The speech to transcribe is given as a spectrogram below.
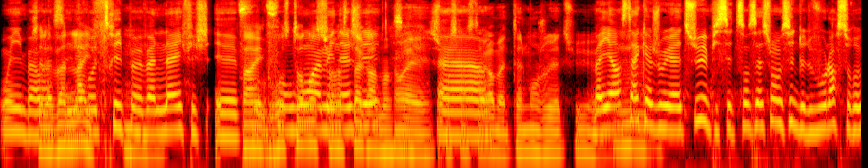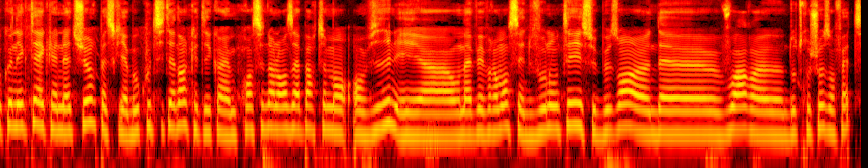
Oui, bah c'est la van life. road trip, euh, van life, et, Pareil, grosse tendance sur Instagram. Hein. Ouais, je pense qu'Instagram a tellement joué là-dessus. Bah, il y a Insta qui a joué là-dessus, et puis cette sensation aussi de vouloir se reconnecter avec la nature, parce qu'il y a beaucoup de citadins qui étaient quand même coincés dans leurs appartements en ville, et euh, on avait vraiment cette volonté et ce besoin de voir euh, d'autres choses en fait.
